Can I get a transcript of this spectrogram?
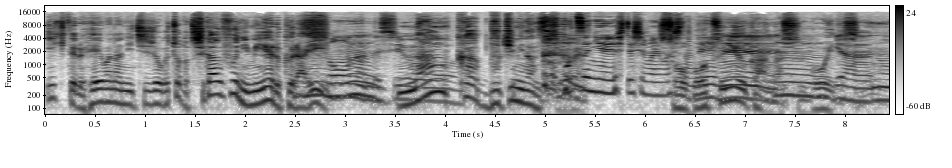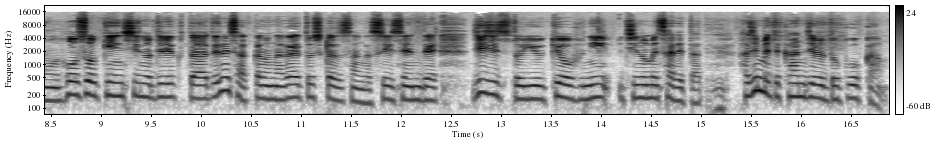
生きてる平和な日常がちょっと違う風に見えるくらい、そうなんですよ。なんか不気味なんですよ没ね。入してしまいまそう、したね。没入感がすごいいですやあね。の放送禁止のディレクターでね作家の永江俊和さんが推薦で事実という恐怖に打ちのめされた、初めて感じる読後感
